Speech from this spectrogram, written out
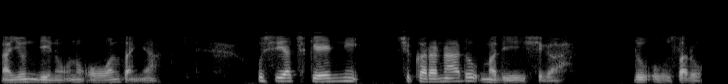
なユンディのの大湾さんや、牛や地形に力のあるマリー氏がルサル。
